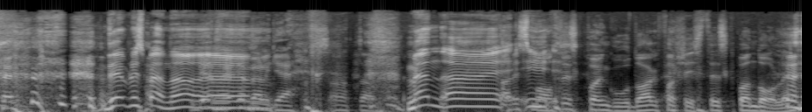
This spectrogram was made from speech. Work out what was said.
Det blir spennende. Det blir. Men eh, i, Karismatisk på en god dag, fascistisk på en dårlig.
